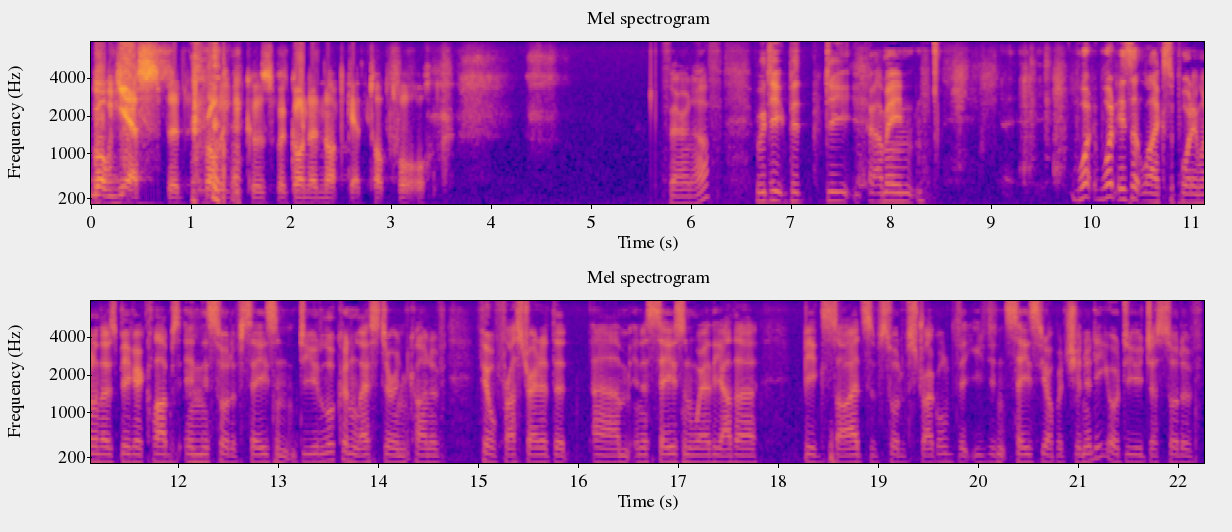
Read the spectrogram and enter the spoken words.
Well, yes, but probably because we're gonna not get top four. Fair enough. Would you, but do you, I mean, what what is it like supporting one of those bigger clubs in this sort of season? Do you look on Leicester and kind of feel frustrated that um, in a season where the other big sides have sort of struggled that you didn't seize the opportunity, or do you just sort of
